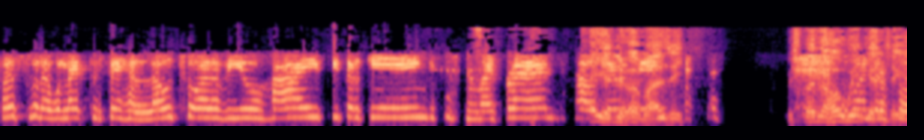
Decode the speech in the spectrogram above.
First of all, I would like to say hello to all of you. Hi, Peter King, my friend. How How's you doing, everything? We spent the whole weekend Wonderful.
